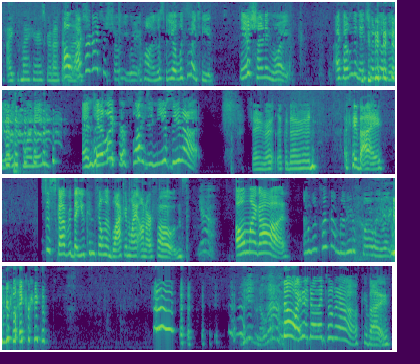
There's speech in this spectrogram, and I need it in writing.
I, my hair is grown out that Oh, much. I forgot to show you. Wait, huh? In this video, look at my teeth. They are shining white. I filmed an intro to a video this morning, and they're like reflecting. You see that? Shining bright like a diamond. Okay, bye. Just discovered that you can film in black and white on our phones. Yeah. Oh my god. I look like I'm ready to fly away. Wait, You're like ready to- You didn't know that? No, I didn't know that till now. Okay, bye.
